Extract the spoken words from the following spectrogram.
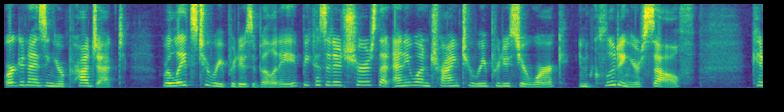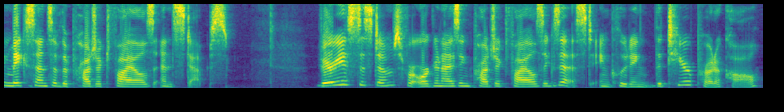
organizing your project, relates to reproducibility because it ensures that anyone trying to reproduce your work, including yourself, can make sense of the project files and steps. Various systems for organizing project files exist, including the TIER protocol,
